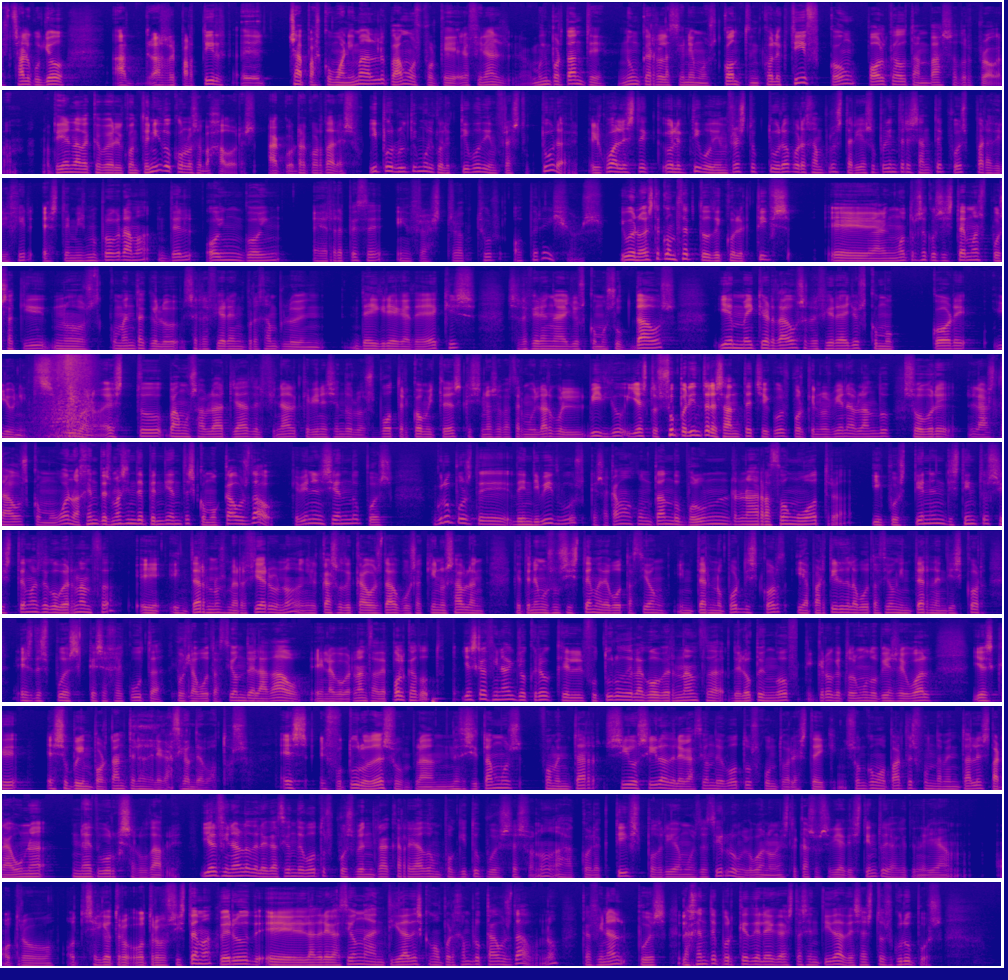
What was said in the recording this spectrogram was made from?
salgo yo a, repartir eh, chapas como animal, vamos, porque al final, muy importante, nunca relacionemos Content Collective con Polkadot Ambassador Program. No tiene nada que ver el contenido con los embajadores. A recordar eso. Y por último, el colectivo de infraestructura. El cual este colectivo de infraestructura, por ejemplo, estaría súper interesante pues, para dirigir este mismo programa del Ongoing RPC Infrastructure Operations. Y bueno, este concepto de collectives Eh, en otros ecosistemas, pues aquí nos comenta que se refieren, por ejemplo, en DYDX, se refieren a ellos como subDAOs, y en MakerDAO se refiere a ellos como Core Units. Y bueno, esto vamos a hablar ya del final que viene siendo los Voter Committees, que si no se va a hacer muy largo el vídeo. Y esto es súper interesante, chicos, porque nos viene hablando sobre las DAOs como, bueno, agentes más independientes como Chaos DAO, que vienen siendo pues grupos de, de, individuos que se acaban juntando por una razón u otra y pues tienen distintos sistemas de gobernanza eh, internos, me refiero, ¿no? En el caso de Chaos DAO, pues aquí nos hablan que tenemos un sistema de votación interno por Discord y a partir de la votación interna en Discord es después que se ejecuta pues la votación de la DAO en la gobernanza de Polkadot. Y es que al final yo creo que el futuro de la gobernanza del OpenGov, que creo que todo el mundo piensa igual, y es que es súper importante la delegación de votos es el futuro de eso. En plan, necesitamos fomentar sí o sí la delegación de votos junto al staking. Son como partes fundamentales para una network saludable. Y al final la delegación de votos pues vendrá acarreado un poquito pues eso, ¿no? A collectives podríamos decirlo. Bueno, en este caso sería distinto ya que tendría otro, sería otro, otro sistema, pero eh, la delegación a entidades como por ejemplo Chaos DAO, ¿no? Que al final, pues la gente, ¿por qué delega estas entidades, a estos grupos?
